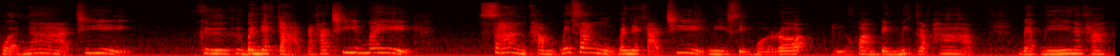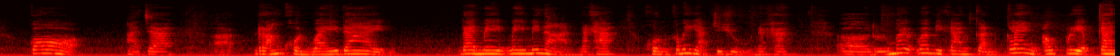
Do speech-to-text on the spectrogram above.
หัวหน้าที่ คือคือบรรยากาศนะคะที่ไม่สร้างทำไม่สร้างบรรยากาศที่มีเสียงหัวเราะ หรือความเป็นมิตรภาพ แบบนี้นะคะ ก็อาจจะรั้งคนไว้ได้ได้ไม่ไม่ไม่นานนะคะ คนก็ไม่อยากจะอยู่นะคะหรือไม่ว่ามีการกลั่นแกล้งเอาเปรียบกัน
